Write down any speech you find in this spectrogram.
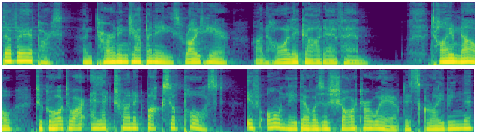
The Vapors and Turning Japanese right here on Holy God FM. Time now to go to our electronic box of post. If only there was a shorter way of describing the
